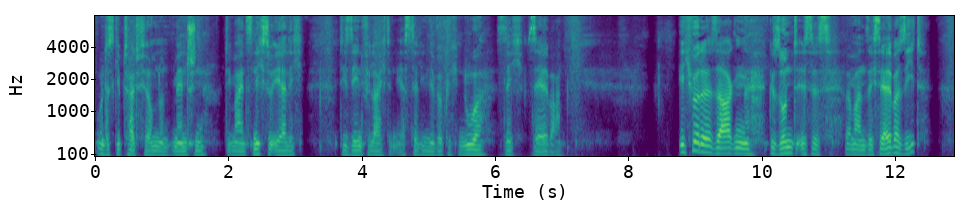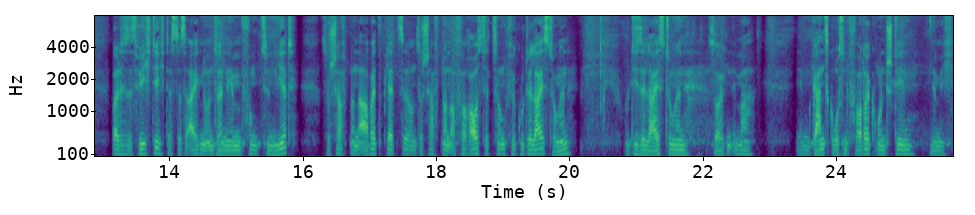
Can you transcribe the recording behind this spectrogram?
Und es gibt halt Firmen und Menschen, die meinen es nicht so ehrlich. Die sehen vielleicht in erster Linie wirklich nur sich selber. Ich würde sagen, gesund ist es, wenn man sich selber sieht, weil es ist wichtig, dass das eigene Unternehmen funktioniert. So schafft man Arbeitsplätze und so schafft man auch Voraussetzungen für gute Leistungen. Und diese Leistungen sollten immer im ganz großen Vordergrund stehen, nämlich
